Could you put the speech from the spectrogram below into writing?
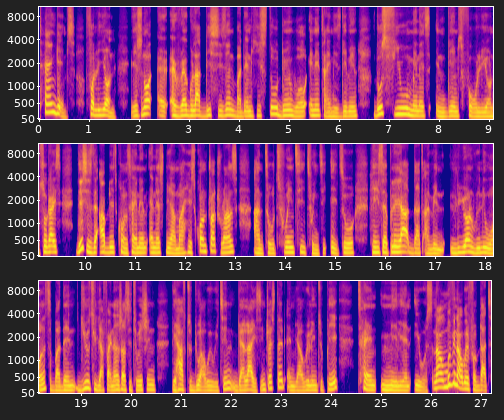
10 games for Lyon. It's not a, a, regular this season, but then he's still doing well anytime he's giving those few minutes in games for Lyon. So, guys, this is the update concerning Ernest Nuamah. His contract runs until 2028. So, he's a player that, I mean, Lyon really wants, but then due to their financial situation, they have to do away with him. Gala is interested and they are willing to pay 10 million euros. Now, moving away from that,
